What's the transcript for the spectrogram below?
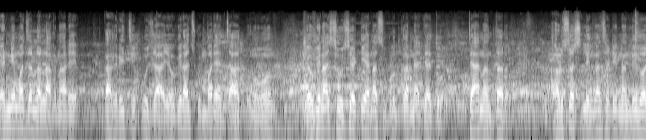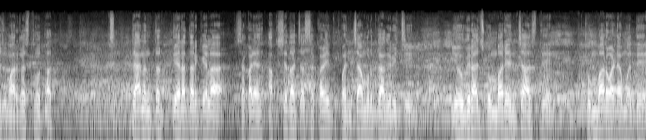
यांनी मजलला लागणारे घागरीची पूजा योगीराज कुंभार यांच्या हातून होऊन योगीनाथ शिवशेट्टी यांना सुपूर्द करण्यात येतो. त्यानंतर अडुसष्ट लिंगांसाठी नंदीध्वज मार्गस्थ होतात. त्यानंतर तेरा तारखेला सकाळी अक्षदाच्या सकाळी पंचामृत घागरीची योगीराज कुंभार यांच्या हस्ते कुंभारवाड्यामध्ये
